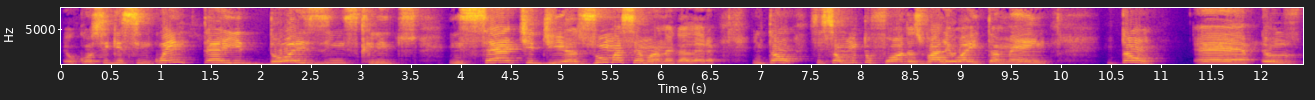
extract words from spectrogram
Eu consegui 52 inscritos em 7 dias, uma semana, galera. Então, vocês são muito fodas, valeu aí também. Então, é, eu,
